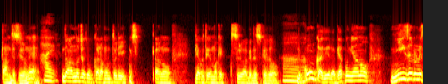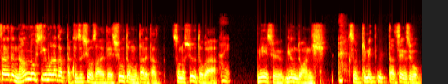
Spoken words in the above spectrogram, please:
たんですよね。はい。で、案の定そこから本当に、あの、逆転負けするわけですけど、で今回で言えば逆にあの、2-0にされて何の不思議もなかった崩しをされて、シュートも打たれた、そのシュートが、はい。名手、ギュンドアンに、その決め打った選手も、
